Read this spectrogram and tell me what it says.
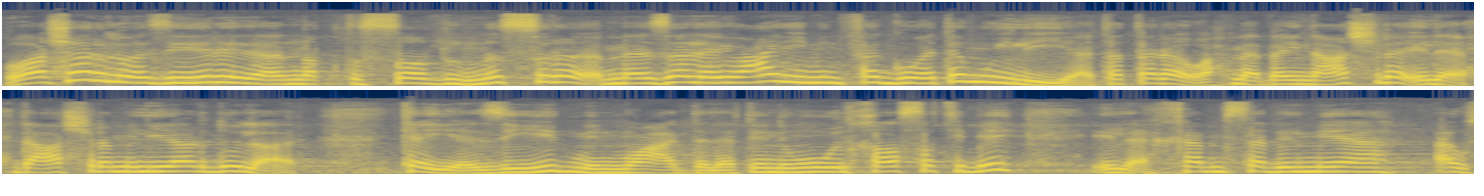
وأشار الوزير إلى أن اقتصاد مصر ما زال يعاني من فجوة تمويلية تتراوح ما بين 10 إلى 11 مليار دولار كي يزيد من معدلات النمو الخاصة به إلى 5% أو 6%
